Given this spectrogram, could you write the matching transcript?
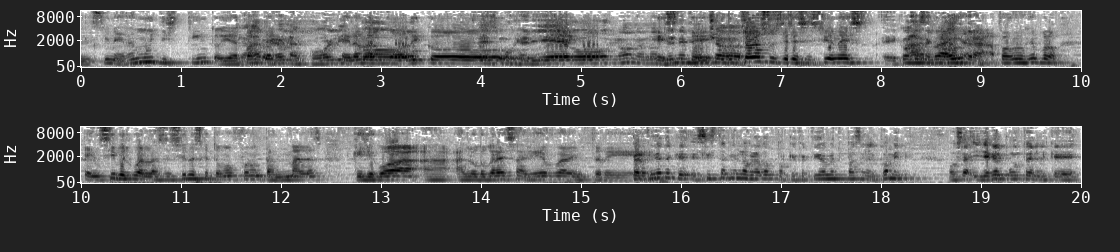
el, cine, era muy distinto y Claro, aparte era un alcohólico, era un alcohólico, es mujeriego, no, no, no, tiene muchos- todas sus decisiones Eh, cosas en contra. a- por ejemplo, en Civil War las decisiones que tomó fueron tan malas que llegó a, a- a lograr esa guerra entre Pero fíjate que sí está bien logrado porque efectivamente pasa en el cómic. O sea, y llega el punto en el que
